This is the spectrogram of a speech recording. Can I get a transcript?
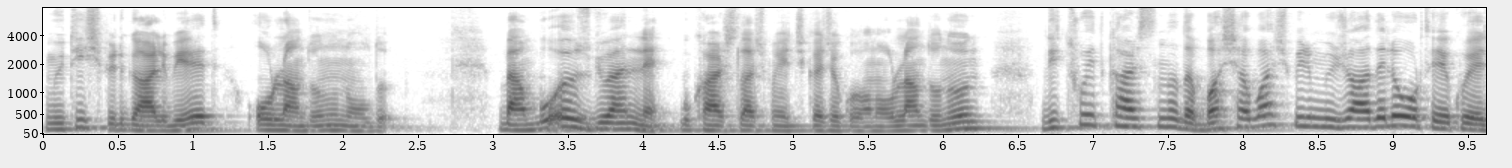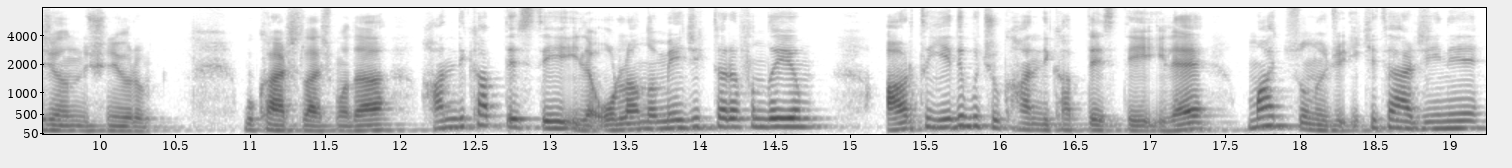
müthiş bir galibiyet Orlando'nun oldu. Ben bu özgüvenle bu karşılaşmaya çıkacak olan Orlando'nun Detroit karşısında da başa baş bir mücadele ortaya koyacağını düşünüyorum. Bu karşılaşmada handikap desteği ile Orlando Magic tarafındayım. Artı 7.5 handikap desteği ile maç sonucu iki tercihini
